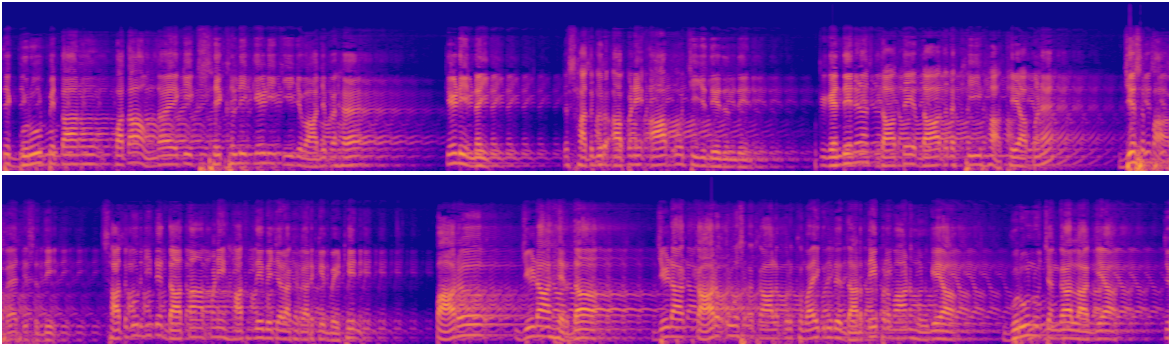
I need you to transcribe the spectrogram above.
ਤੇ ਗੁਰੂ ਪਿਤਾ ਨੂੰ ਪਤਾ ਹੁੰਦਾ ਹੈ ਕਿ ਸਿੱਖ ਲਈ ਕਿਹੜੀ ਚੀਜ਼ ਵਾਜਬ ਹੈ, ਕਿਹੜੀ ਨਹੀਂ। ਤੇ ਸਤਿਗੁਰ ਆਪਣੇ ਆਪ ਉਹ ਚੀਜ਼ ਦੇ ਦਿੰਦੇ ਨੇ। ਕਿ ਕਹਿੰਦੇ ਨੇ ਨਾ, ਦਾਤੇ, ਦਾਤ ਰੱਖੀ ਹੱਥ ਆਪਣਾ, ਜਿਸ ਭਾਵੈ ਤਿਸ ਦੇ। ਸਤਿਗੁਰ ਜੀ ਤੇ ਦਾਤਾਂ ਆਪਣੇ ਹੱਥ ਦੇ ਵਿੱਚ ਰੱਖ ਕਰਕੇ ਬੈਠੇ ਨੇ। ਪਰ ਜਿਹੜਾ ਹਿਰਦਾ, ਜਿਹੜਾ ਘਰ, ਉਸ ਅਕਾਲ ਪੁਰਖ ਵਾਹਿਗੁਰੂ ਦੇ ਦਰ ਤੇ ਪ੍ਰਵਾਨ ਹੋ ਗਿਆ, ਗੁਰੂ ਨੂੰ ਚੰਗਾ ਲੱਗ ਗਿਆ, ਤੇ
